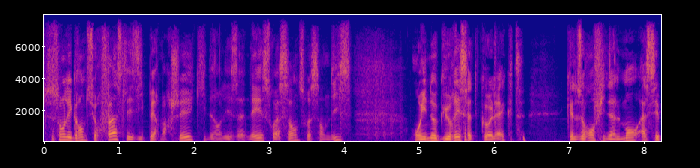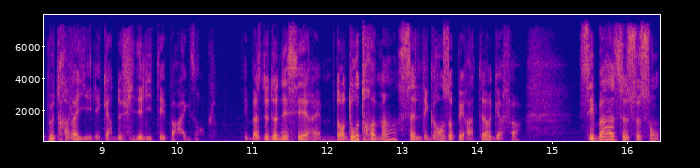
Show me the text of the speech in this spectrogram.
Ce sont les grandes surfaces, les hypermarchés, qui dans les années 60-70 ont inauguré cette collecte qu'elles auront finalement assez peu travaillé, les cartes de fidélité par exemple, les bases de données CRM. Dans d'autres mains, celles des grands opérateurs GAFA, ces bases se sont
